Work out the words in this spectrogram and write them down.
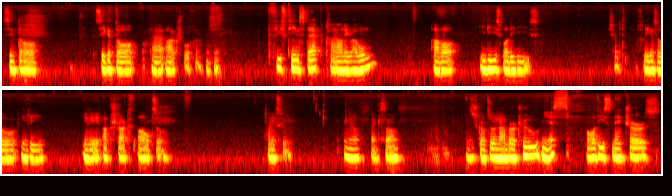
sind da, sind da äh, angesprochen. Mhm. 15 Step, keine Ahnung warum, aber it is what it is. Ist halt ein bisschen so ihre, ihre abstrakte Art so. Habe ich das Gefühl. Ja, denke so. Das ist gerade so Number 2. Yes. Body Snatchers.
